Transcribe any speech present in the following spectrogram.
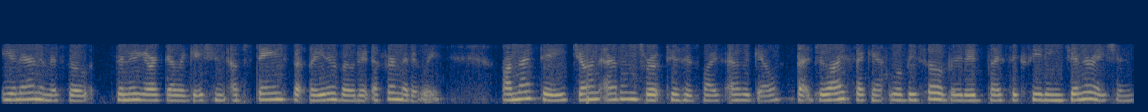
unanimous vote. The New York delegation abstained but later voted affirmatively. On that day, John Adams wrote to his wife Abigail that July 2nd will be celebrated by succeeding generations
